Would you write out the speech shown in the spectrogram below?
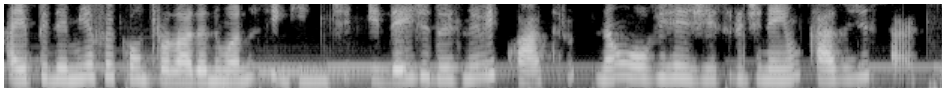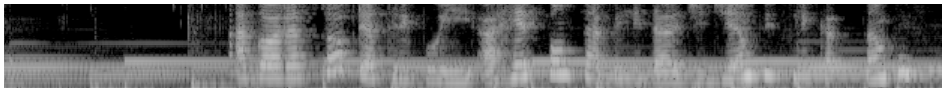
A epidemia foi controlada no ano seguinte e, desde 2004, não houve registro de nenhum caso de SARS. Agora, sobre atribuir a responsabilidade de amplifica... amplificação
